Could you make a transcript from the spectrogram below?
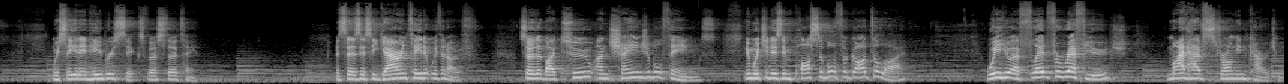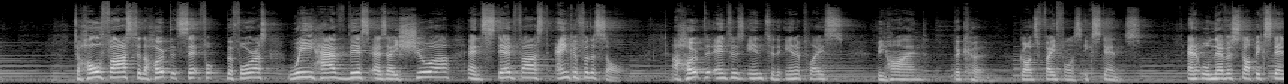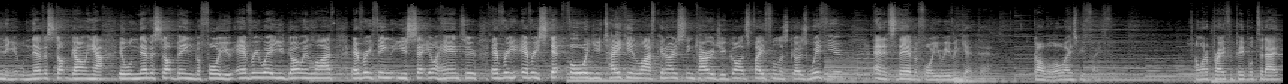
We see it in Hebrews 6, verse 13. It says this He guaranteed it with an oath, so that by two unchangeable things, in which it is impossible for God to lie, we who have fled for refuge might have strong encouragement. To hold fast to the hope that's set before us, we have this as a sure and steadfast anchor for the soul, a hope that enters into the inner place behind the curtain. God's faithfulness extends and it will never stop extending. It will never stop going out. It will never stop being before you. Everywhere you go in life, everything that you set your hand to, every, every step forward you take in life, can I just encourage you? God's faithfulness goes with you, and it's there before you even get there. God will always be faithful. I want to pray for people today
